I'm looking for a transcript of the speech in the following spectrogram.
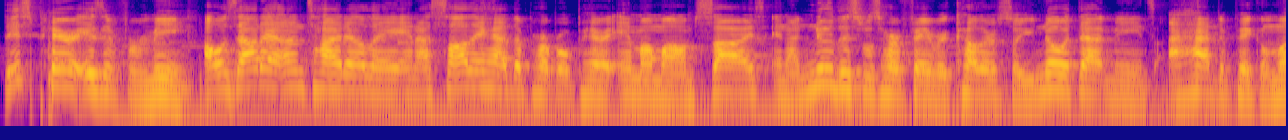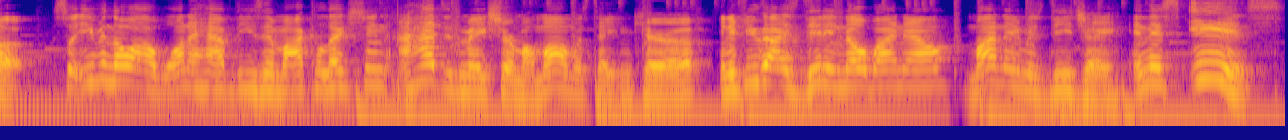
This pair isn't for me. I was out at Union LA and I saw they had the purple pair in my mom's size and I knew this was her favorite color, so you know what that means. I had to pick them up. So even though I wanna have these in my collection, I had to make sure my mom was taken care of. And if you guys didn't know by now, my name is DJ and this is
